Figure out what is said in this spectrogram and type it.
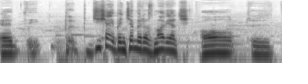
E, dzisiaj będziemy rozmawiać o y,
